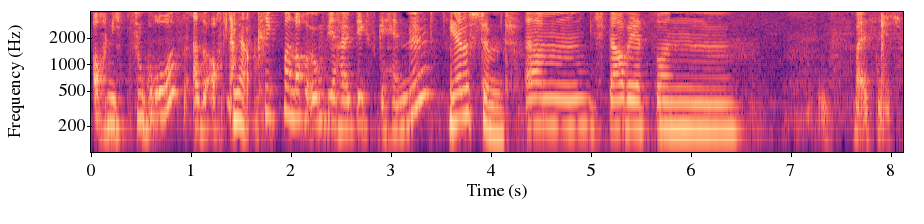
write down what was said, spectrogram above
auch nicht zu groß. Also auch das ja. kriegt man noch irgendwie halbwegs gehandelt. Ja, das stimmt. Ähm, ich glaube jetzt so ein weiß nicht,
